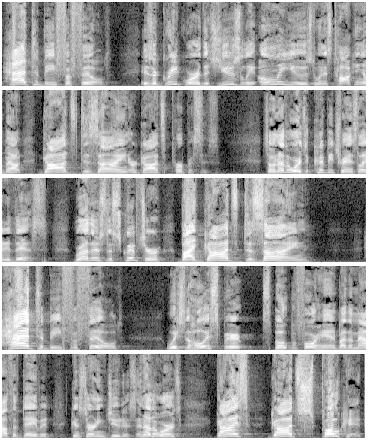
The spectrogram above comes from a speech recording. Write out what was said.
had to be fulfilled is a Greek word that's usually only used when it's talking about God's design or God's purposes. So, in other words, it could be translated this Brothers, the scripture, by God's design, had to be fulfilled, which the Holy Spirit spoke beforehand by the mouth of David concerning Judas. In other words, guys, God spoke it,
